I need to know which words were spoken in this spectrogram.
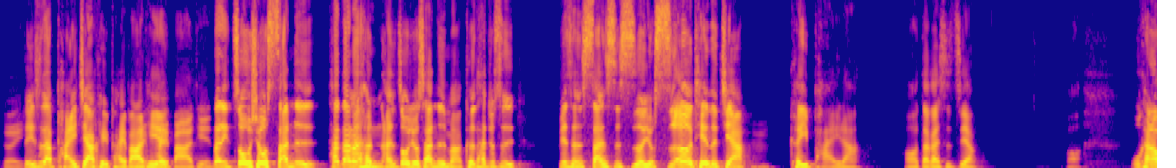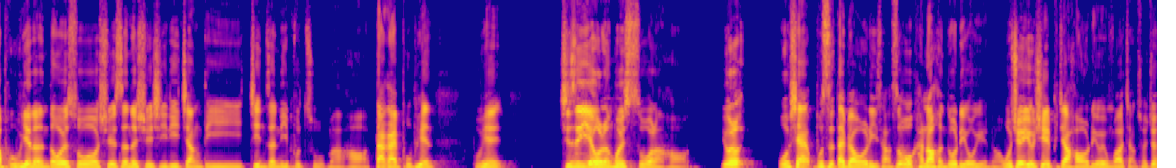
对，等于是他排假可以排八天，排八天。那你周休三日，他当然很难周休三日嘛，可是他就是变成三四十二，有十二天的假可以排啦。哦，大概是这样，啊，我看到普遍的人都会说学生的学习力降低，竞争力不足嘛，哈，大概普遍普遍，其实也有人会说了哈，有我现在不是代表我的立场，是我看到很多留言哦，我觉得有些比较好的留言我要讲出来，就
